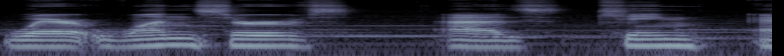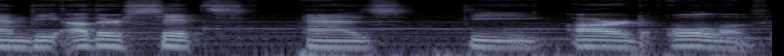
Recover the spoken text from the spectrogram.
where one serves as king and the other sits as the Ard Olav.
